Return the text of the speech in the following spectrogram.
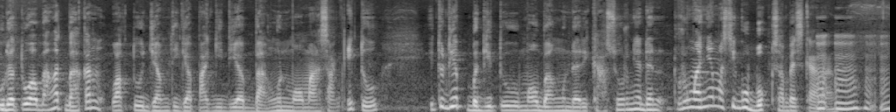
Udah tua banget bahkan waktu jam 3 pagi dia bangun mau masak itu, itu dia begitu mau bangun dari kasurnya dan rumahnya masih gubuk sampai sekarang. Mm-mm, mm-mm.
